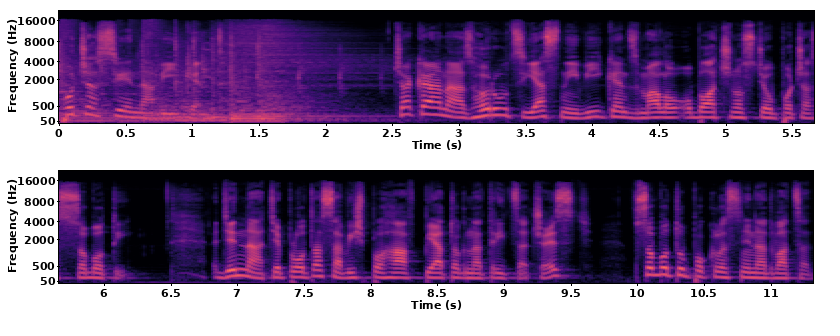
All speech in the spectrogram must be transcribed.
Počasie na víkend. Čaká nás horúci jasný víkend s malou oblačnosťou počas soboty. Denná teplota sa vyšplhá v piatok na 36, v sobotu poklesne na 23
